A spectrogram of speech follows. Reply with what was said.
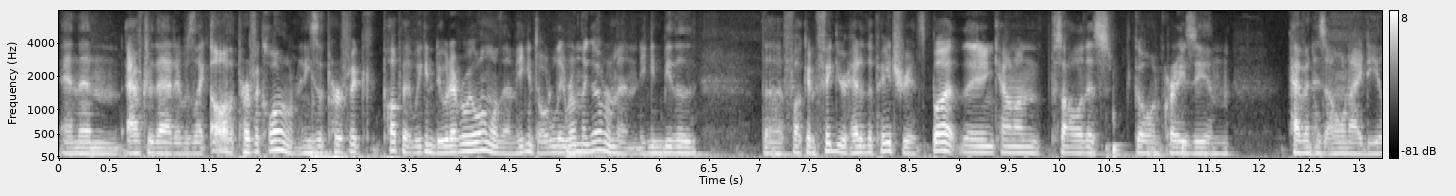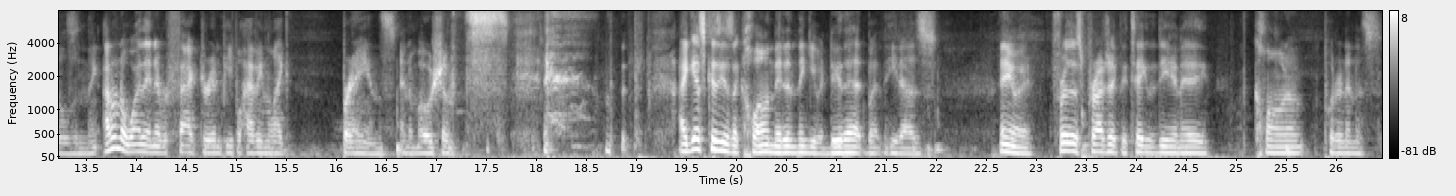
and then after that, it was like, "Oh, the perfect clone, and he's the perfect puppet. We can do whatever we want with him. He can totally run the government. And he can be the the fucking figurehead of the Patriots." But they didn't count on Solidus going crazy and having his own ideals and things. I don't know why they never factor in people having like brains and emotions. I guess because he's a clone, they didn't think he would do that, but he does. Anyway, for this project, they take the DNA, clone it, put it in a s-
